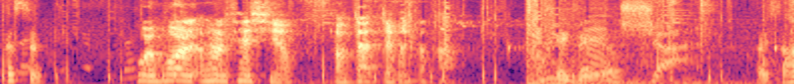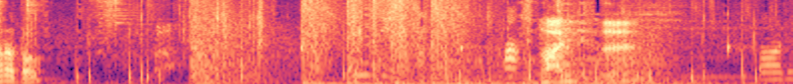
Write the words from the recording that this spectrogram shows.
패스 홀홀 홀 셋이요. 격자 째고 있다 다. 4개에요 나이스 하나 더 나이스. 머리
